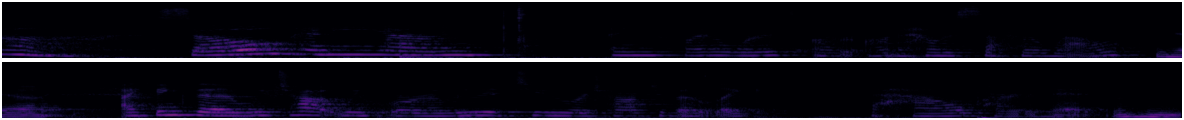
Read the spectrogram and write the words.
so, any um, any final words or on how to suffer well? Yeah. Like, I think the we've talked we've or alluded to or talked about like the how part of it. Mm-hmm.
